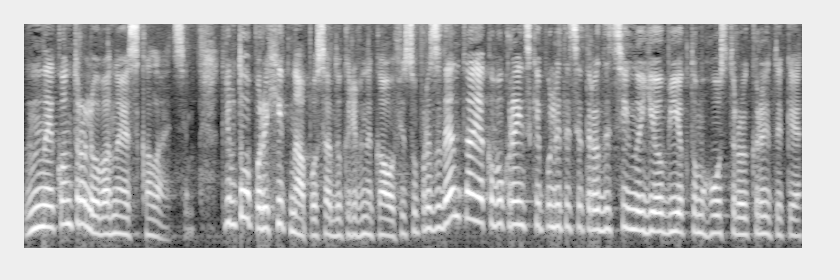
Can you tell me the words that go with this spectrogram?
неконтрольованої ескалації. Крім того, перехід на посаду керівника офісу президента, яка в українській політиці традиційно є об'єктом гострої критики,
